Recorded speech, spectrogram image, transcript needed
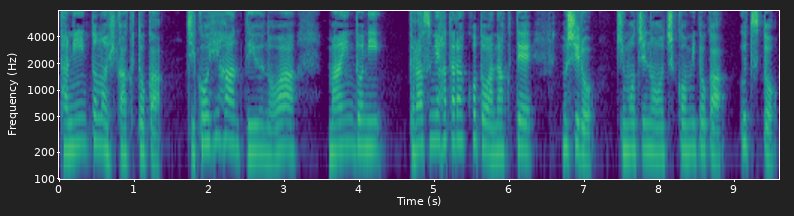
他人との比較とか自己批判っていうのはマインドにプラスに働くことはなくて、むしろ気持ちの落ち込みとか、うつと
